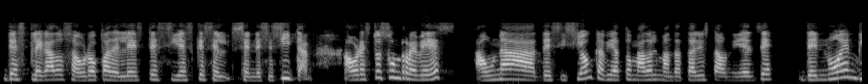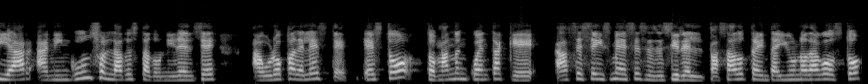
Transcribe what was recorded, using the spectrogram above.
desplegados a Europa del Este si es que se, se necesitan. Ahora, esto es un revés a una decisión que había tomado el mandatario estadounidense de no enviar a ningún soldado estadounidense Europa del Este. Esto tomando en cuenta que hace seis meses, es decir, el pasado 31 de agosto,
